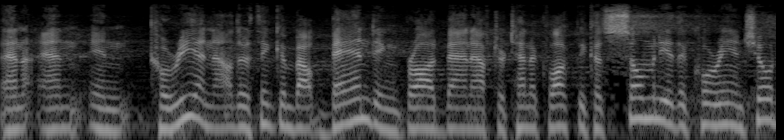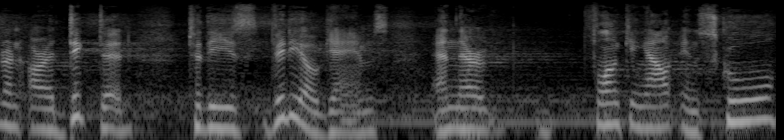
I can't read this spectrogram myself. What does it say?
and, and in Korea now, they're thinking about banning broadband after 10 o'clock because so many of the Korean children are addicted to these video games and they're flunking out in school,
